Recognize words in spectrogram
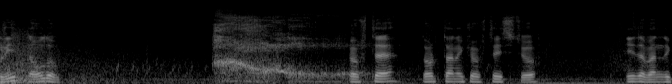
Breed ne oğlum? Köfte. 4 tane köfte istiyor. İyi de bende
